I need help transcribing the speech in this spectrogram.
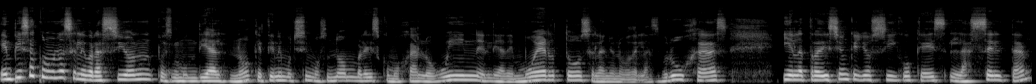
Empieza con una celebración pues mundial, ¿no? Que tiene muchísimos nombres como Halloween, el Día de Muertos, el Año Nuevo de las Brujas y en la tradición que yo sigo que es la celta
